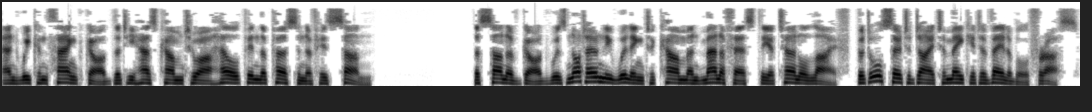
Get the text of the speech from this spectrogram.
And we can thank God that he has come to our help in the person of his Son. The Son of God was not only willing to come and manifest the eternal life, but also to die to make it available for us.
